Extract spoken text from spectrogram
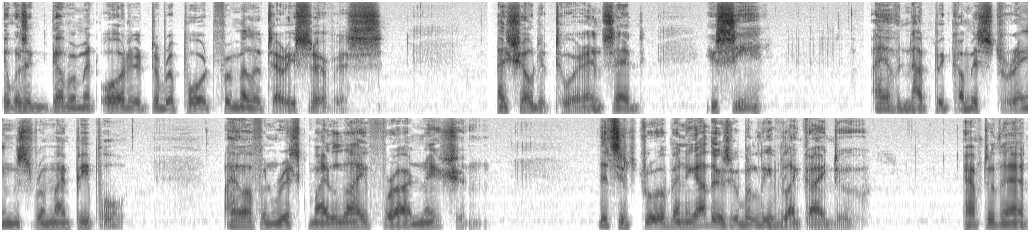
It was a government order to report for military service. I showed it to her and said, You see, I have not become estranged from my people. I often risk my life for our nation. This is true of many others who believe like I do. After that,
